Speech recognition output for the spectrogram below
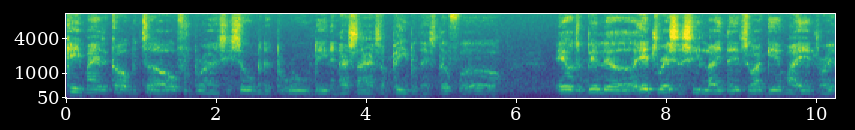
Kate Manager called me to her office, Brian. She showed me the parole date, and I signed some papers and stuff for uh, eligibility uh, address and shit like that. So I gave my address,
